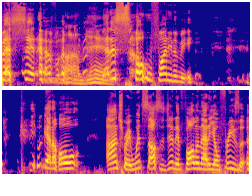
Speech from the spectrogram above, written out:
best shit ever. Oh, man. That is so funny to me. you got a whole entree with sausage in it falling out of your freezer.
